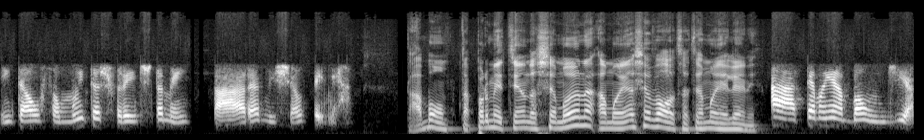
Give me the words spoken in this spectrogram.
Então, são muitas frentes também para Michel Temer. Tá bom, tá prometendo a semana. Amanhã você volta. Até amanhã, Helene. Até amanhã, bom dia.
